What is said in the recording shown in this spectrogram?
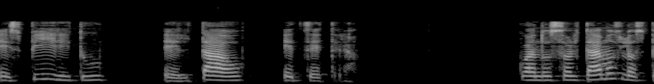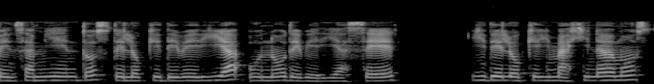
espíritu, el Tao, etc. Cuando soltamos los pensamientos de lo que debería o no debería ser y de lo que imaginamos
